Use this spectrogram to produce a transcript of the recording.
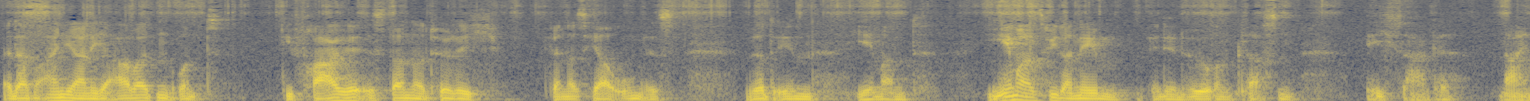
er darf ein Jahr nicht arbeiten und die Frage ist dann natürlich, wenn das Jahr um ist, wird ihn jemand jemals wieder nehmen in den höheren Klassen? Ich sage nein.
